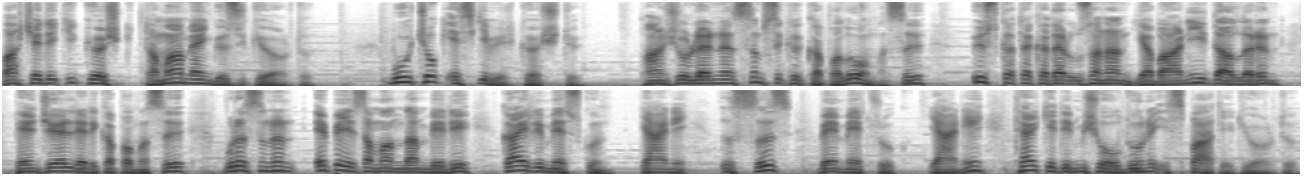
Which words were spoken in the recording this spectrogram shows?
bahçedeki köşk tamamen gözüküyordu. Bu çok eski bir köşktü. Panjurlarının sımsıkı kapalı olması, üst kata kadar uzanan yabani dalların pencereleri kapaması burasının epey zamandan beri gayrimeskun yani ıssız ve metruk yani terk edilmiş olduğunu ispat ediyordu.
